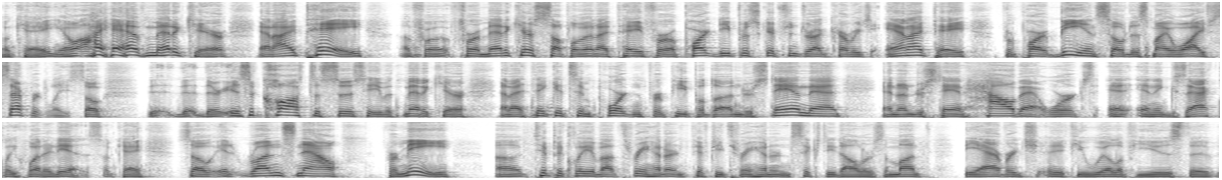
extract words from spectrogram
Okay, you know, I have Medicare and I pay uh, for, for a Medicare supplement. I pay for a Part D prescription drug coverage and I pay for Part B and so does my wife separately. So th- th- there is a cost associated with Medicare and I think it's important for people to understand that and understand how that works and, and exactly what it is. Okay, so it runs now for me uh, typically about $350, $360 a month. The average, if you will, if you use the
